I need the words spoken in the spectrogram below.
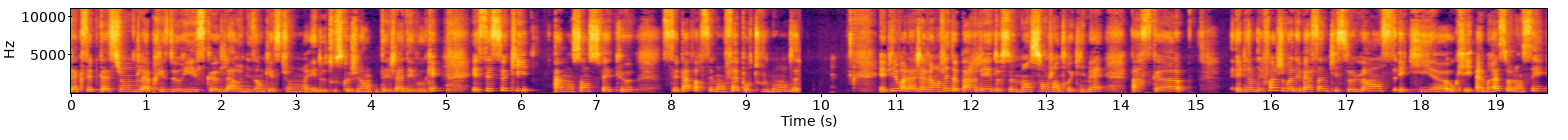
d'acceptation, de la prise de risque, de la remise en question et de tout ce que je viens déjà d'évoquer. Et c'est ce qui, à mon sens, fait que c'est pas forcément fait pour tout le monde et puis voilà, j'avais envie de parler de ce mensonge entre guillemets parce que eh bien, des fois, je vois des personnes qui se lancent et qui euh, ou qui aimeraient se lancer,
